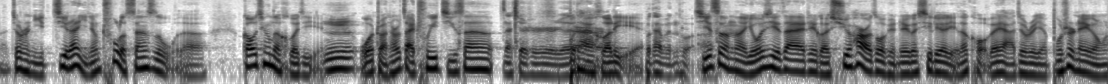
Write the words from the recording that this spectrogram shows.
的，就是你既然已经出了三四五的高清的合集，嗯，我转头再出一集三那确实是不太合理，不太稳妥。其次呢，游戏在这个序号作品这个系列里的口碑啊，就是也不是那种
